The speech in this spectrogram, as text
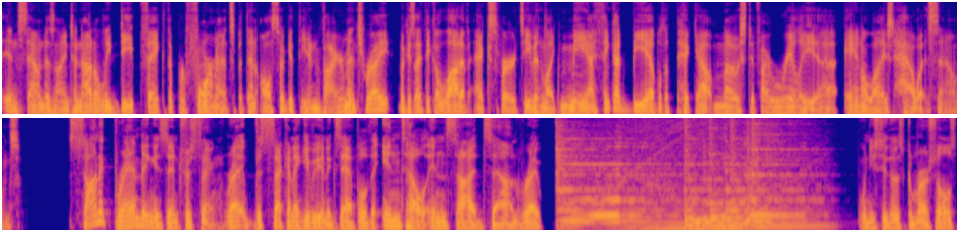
in sound design to not only deep fake the performance, but then also get the environments right. Because I think a lot of experts, even like me, I think I'd be able to pick out most if I really uh, analyzed how it sounds. Sonic branding is interesting, right? The second I give you an example, of the Intel inside sound, right? When you see those commercials,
